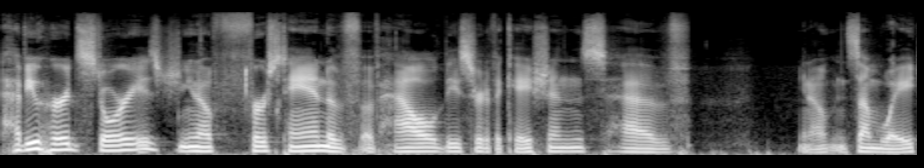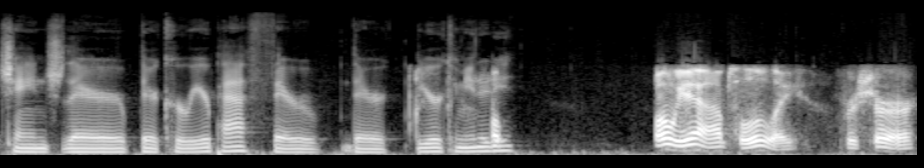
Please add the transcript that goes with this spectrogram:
Have you heard stories, you know, firsthand of, of how these certifications have, you know, in some way changed their their career path, their their beer community? Oh yeah, absolutely, for sure.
